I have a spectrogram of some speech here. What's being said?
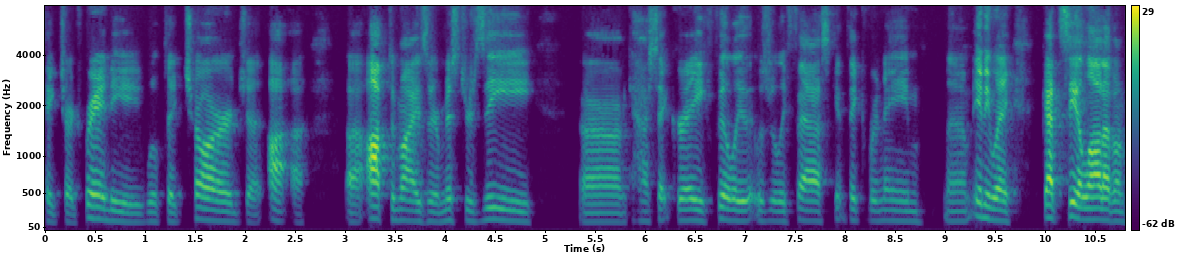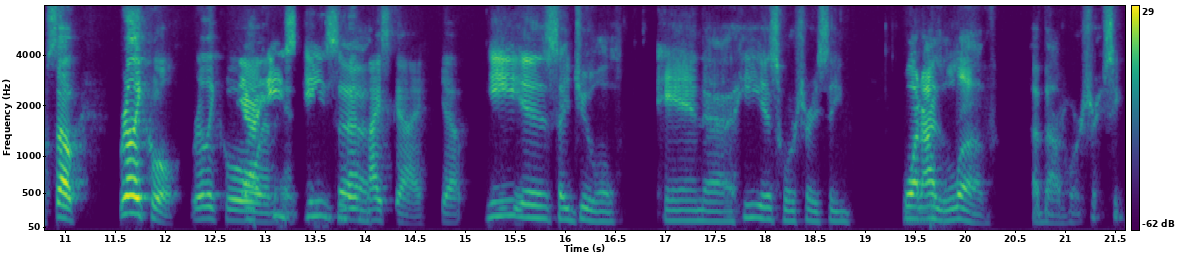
Take Charge Brandy, Will Take Charge, uh, uh, uh, Optimizer, Mr. Z. Um, gosh, that gray filly that was really fast. Can't think of her name. Um, anyway, got to see a lot of them. So really cool, really cool. yeah, and, he's he's and uh, nice guy. Yeah. he is a jewel, and uh, he is horse racing. What I love about horse racing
